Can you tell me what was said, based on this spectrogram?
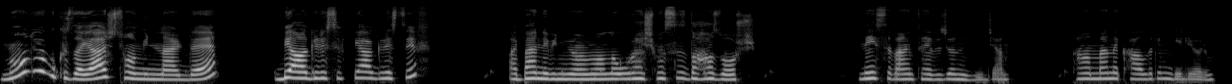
Ne oluyor bu kıza ya son günlerde? Bir agresif bir agresif. Ay ben de bilmiyorum valla uğraşmasız daha zor. Neyse ben televizyon izleyeceğim. Tamam ben de kaldırayım geliyorum.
